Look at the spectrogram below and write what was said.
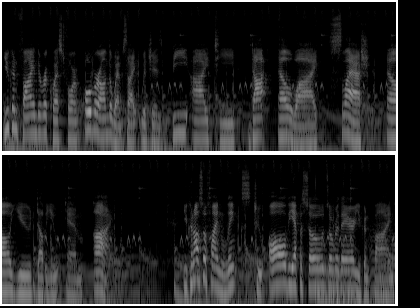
you can find the request form over on the website, which is bit.ly slash L-U-W-M-I. You can also find links to all the episodes over there. You can find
